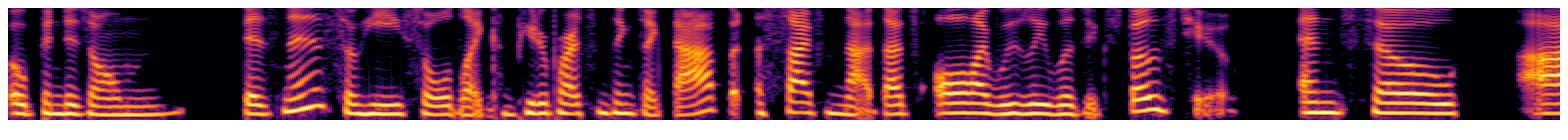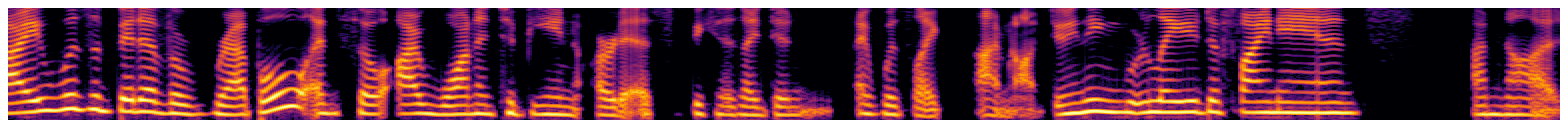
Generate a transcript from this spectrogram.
opened his own business. So he sold like computer parts and things like that. But aside from that, that's all I really was exposed to. And so I was a bit of a rebel. And so I wanted to be an artist because I didn't, I was like, I'm not doing anything related to finance. I'm not,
